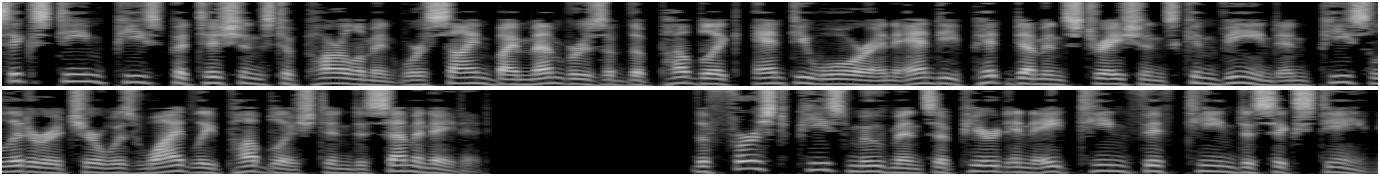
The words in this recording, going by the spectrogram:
Sixteen peace petitions to Parliament were signed by members of the public, anti-war and anti-Pitt demonstrations convened and peace literature was widely published and disseminated. The first peace movements appeared in 1815–16.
